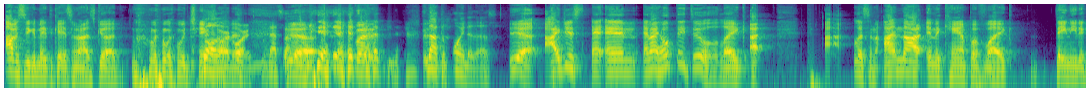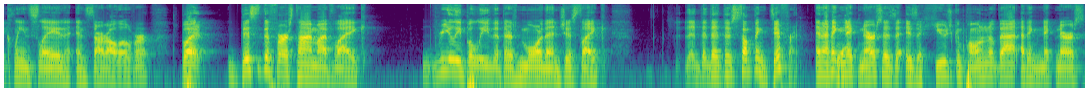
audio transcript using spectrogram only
obviously you can make the case they're not as good with James well, Harden. Of course, that's not. Yeah, it's, but, not, it's not the point of this. Yeah, I just and and I hope they do. Like, I, I listen, I'm not in the camp of like they need a clean slate and, and start all over. But this is the first time I've like really believe that there's more than just like that, that there's something different. And I think Yeah. Nick Nurse is a, is a huge component of that. I think Nick Nurse,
